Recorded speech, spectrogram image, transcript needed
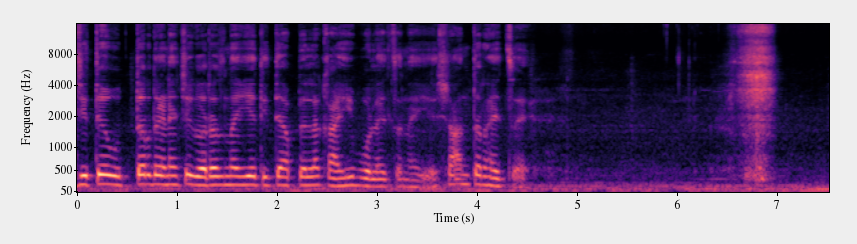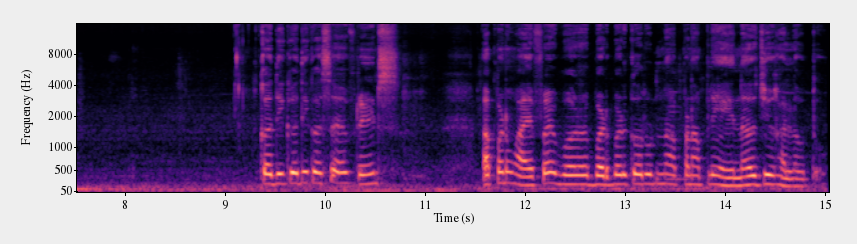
जिथे उत्तर देण्याची गरज नाही आहे तिथे आपल्याला काही बोलायचं नाही आहे शांत राहायचं आहे कधी कधी कसं आहे फ्रेंड्स आपण वायफाय बड बडबड करून ना आपण आपली एनर्जी घालवतो.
